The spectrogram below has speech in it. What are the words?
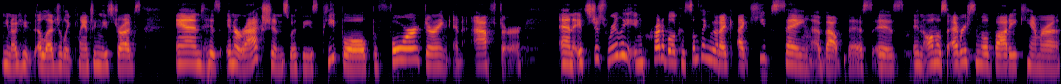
you know, he allegedly planting these drugs and his interactions with these people before, during, and after. And it's just really incredible because something that I, I keep saying about this is in almost every single body camera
